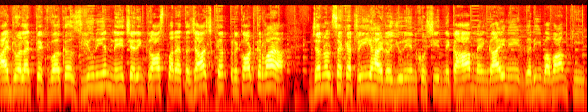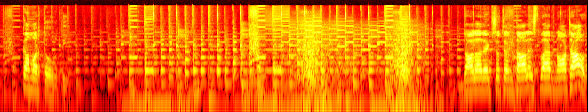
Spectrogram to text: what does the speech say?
ہائیڈرو الیکٹرک ورکرز یونین نے چیرنگ کراس پر احتجاج کر ریکارڈ کروایا۔ General secretary hydro union Khurshid نے کہا، مہنگائی نے غریب عوام کی کمر توڑ دی۔ ڈالر ایک سو تینتالیس پر not out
